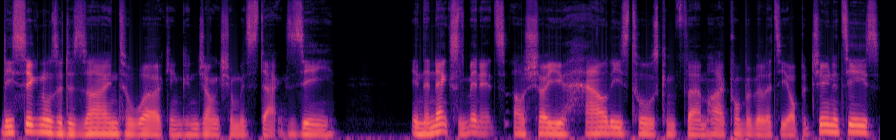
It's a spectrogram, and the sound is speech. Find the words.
these signals are designed to work in conjunction with Stack Z. In the next minutes, I'll show you how these tools confirm high probability opportunities,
